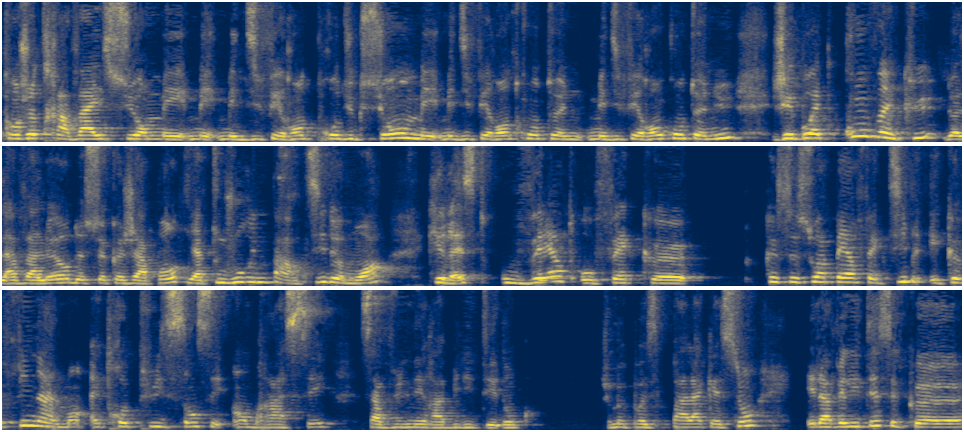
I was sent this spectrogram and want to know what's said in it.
quand je travaille sur mes, différentes productions, mes, différentes contenus, mes différents contenus, j'ai beau être convaincue de la valeur de ce que j'apporte, il y a toujours une partie de moi qui reste ouverte au fait que, que ce soit perfectible et que finalement, être puissant, c'est embrasser sa vulnérabilité. Donc, je ne me pose pas la question. Et la vérité, c'est que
